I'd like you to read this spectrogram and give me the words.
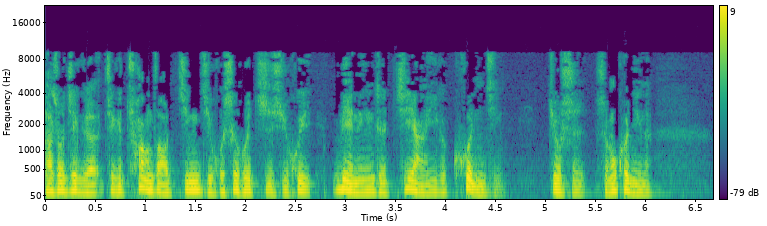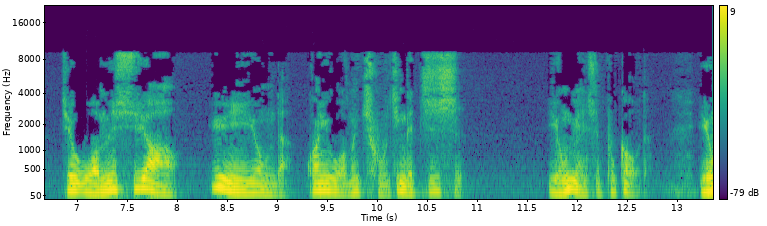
他说，这个这个创造经济或社会秩序会面临着这样一个困境，就是什么困境呢？就我们需要运用的关于我们处境的知识，永远是不够的。永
